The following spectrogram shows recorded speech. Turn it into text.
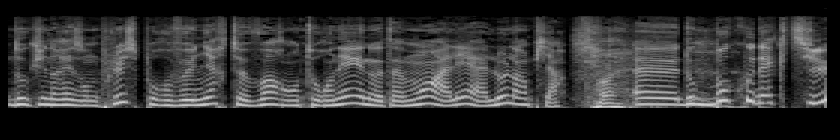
Donc une raison de plus pour venir te voir en tournée et notamment aller à l'Olympia. Ouais. Euh, donc beaucoup d'actu.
